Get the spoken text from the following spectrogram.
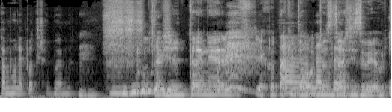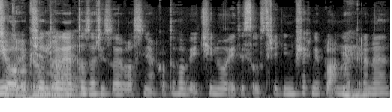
Tam ho nepotřebujeme. Mm-hmm. Takže trenér jako taky a toho dost te... zařizuje určitě. Jo, určitě trenér to zařizuje vlastně jako toho většinu, i ty soustředění, všechny plánuje mm-hmm. trenér.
